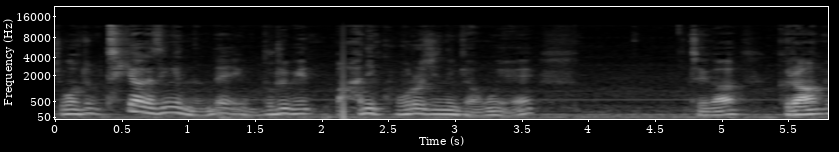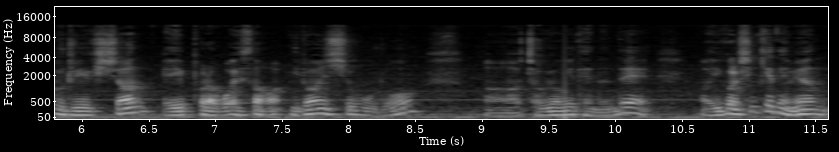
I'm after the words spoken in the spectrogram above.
이건 좀 특이하게 생겼는데 무릎이 많이 구부러지는 경우에 제가 그라운드 리액션 A4라고 해서 이런 식으로 어, 적용이 되는데 어, 이걸 신게 되면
